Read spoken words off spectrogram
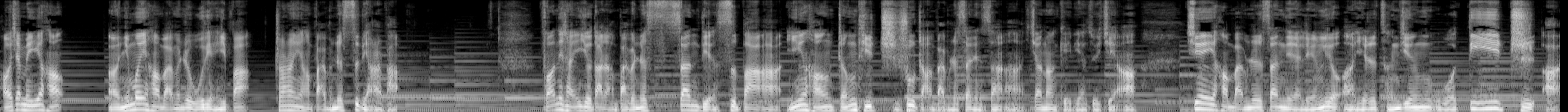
好，下面银行啊，宁波银行百分之五点一八，招商银行百分之四点二八，房地产依旧大涨百分之三点四八啊。银行整体指数涨百分之三点三啊，相当给力啊，最近啊。兴业银行百分之三点零六啊，也是曾经我第一支啊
